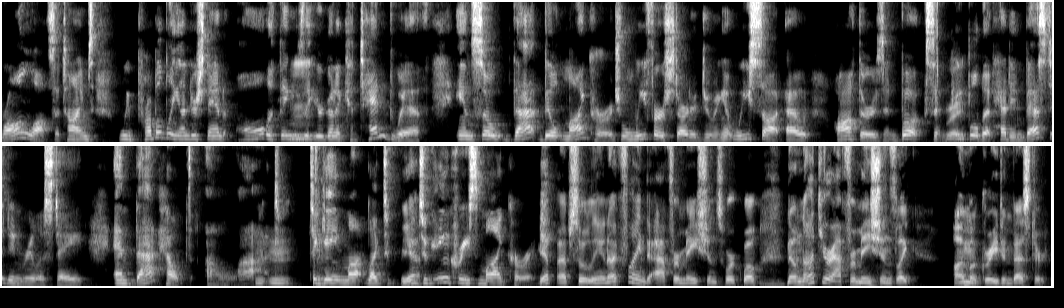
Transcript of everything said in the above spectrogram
wrong lots of times, we probably understand all the things Mm. that you're going to contend with. And so that built my courage. When we first started doing it, we sought out authors and books and Right. people that had invested in real estate. And that helped a lot hmm to gain my, like to, Yeah. to increase my courage. Yep, absolutely. And I find affirmations work well. Mm-hmm. Now, not your affirmations like "I'm a great investor,"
